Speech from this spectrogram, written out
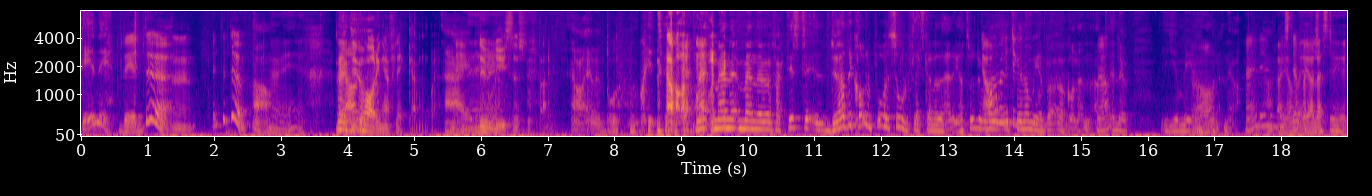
Det är ni. Det är. Det är inte dumt. Ja. Nej. Men Ja, du har inga fläckar, Moe. Nej, Du lyser så starkt. Ja, även på skit. Ja. Men, men, men eh, faktiskt, du hade koll på solfläckarna där. Jag trodde det Ja, var ett fenomen på ögonen. Att, Ja. Eller i och med ögonen, ja. Nej, det Ja, visste jag jag, faktiskt. jag läste ju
